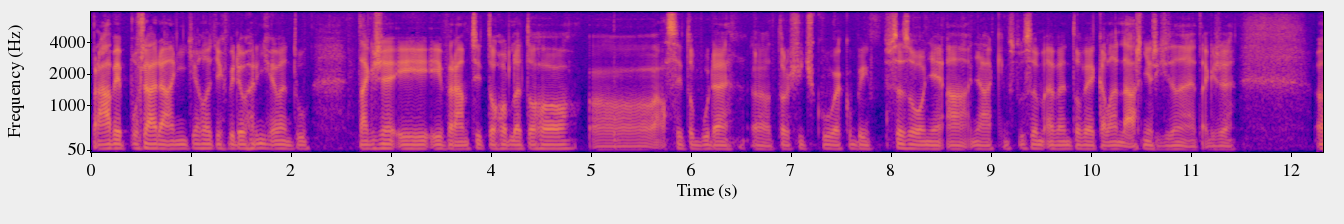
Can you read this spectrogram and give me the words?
právě pořádání těchto těch videoherních eventů. Takže i, i v rámci tohohle toho uh, asi to bude uh, trošičku jakoby v sezóně a nějakým způsobem eventově kalendářně řízené, takže uh,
